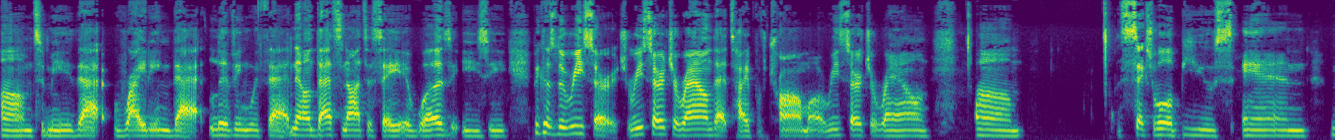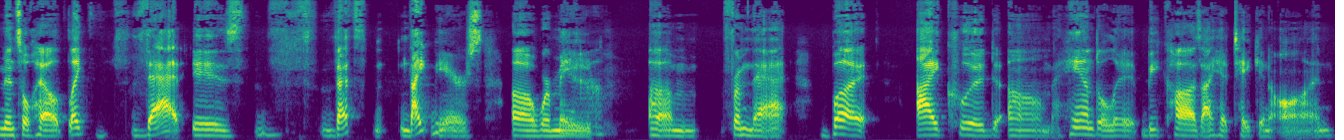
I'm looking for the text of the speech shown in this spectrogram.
um, to me that writing that, living with that. Now, that's not to say it was easy because the research, research around that type of trauma, research around um, sexual abuse and mental health, like that is that's nightmares uh, were made yeah. um, from that. But I could um, handle it because I had taken on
